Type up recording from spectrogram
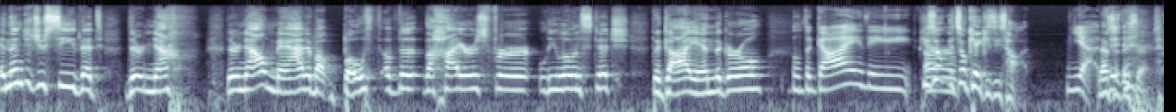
And then did you see that they're now they're now mad about both of the the hires for Lilo and Stitch, the guy and the girl? Well, the guy they He's are, it's okay because he's hot. yeah, That's the, what they said.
